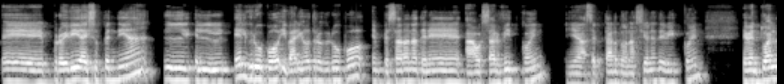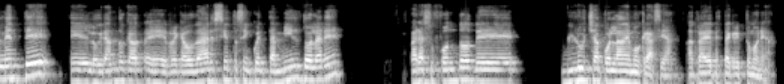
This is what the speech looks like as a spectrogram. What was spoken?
eh, prohibidas y suspendidas, el, grupo y varios otros grupos empezaron a, tener, a usar Bitcoin y a aceptar donaciones de Bitcoin, eventualmente eh, logrando eh, recaudar 150 mil dólares para su fondo de lucha por la democracia a través de esta criptomoneda.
